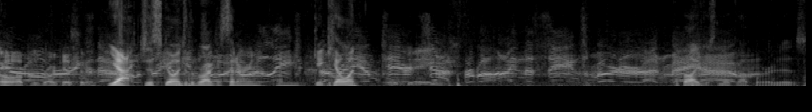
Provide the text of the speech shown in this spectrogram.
Oh, up the broadcast center. yeah. Just go into the broadcast center and, and get killing. I'll probably just look up where it is.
